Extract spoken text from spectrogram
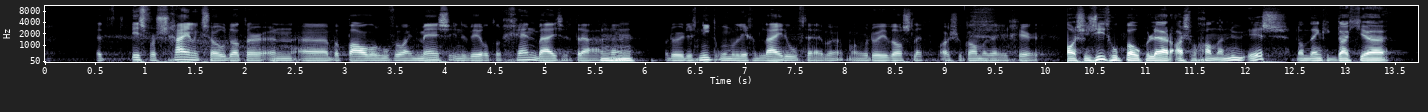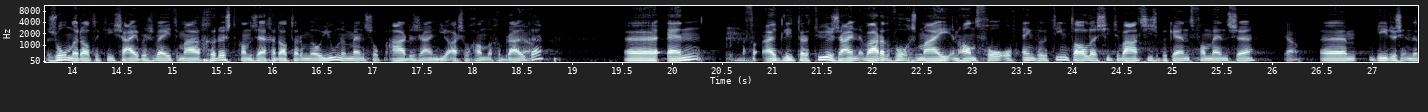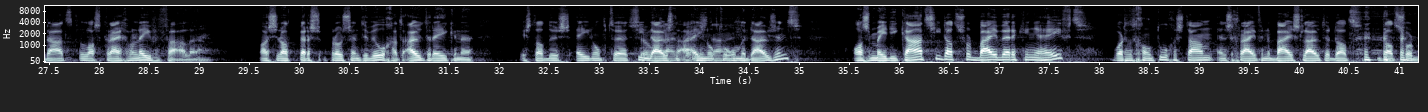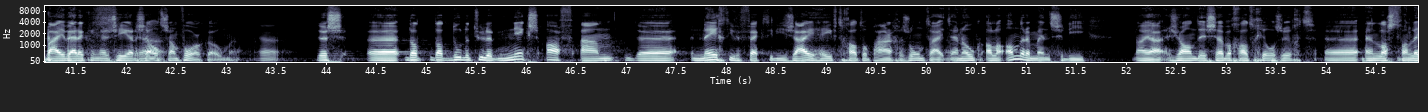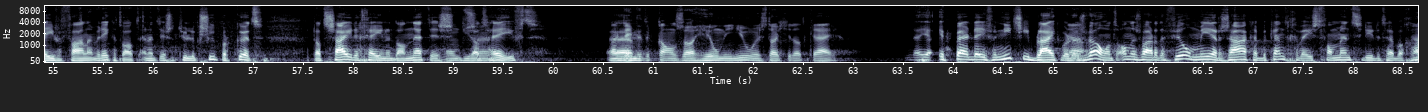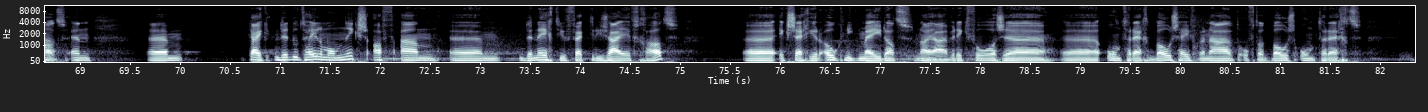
het is waarschijnlijk zo dat er een uh, bepaalde hoeveelheid mensen in de wereld een gen bij zich dragen, mm -hmm. waardoor je dus niet onderliggend lijden hoeft te hebben, maar waardoor je wel slecht op ashwagandha reageert. Als je ziet hoe populair ashwagandha nu is, dan denk ik dat je zonder dat ik die cijfers weet, maar gerust kan zeggen dat er miljoenen mensen op aarde zijn die ashwagandha gebruiken. Ja. Uh, en uit literatuur zijn, waren er volgens mij een handvol of enkele tientallen situaties bekend van mensen ja. um, die dus inderdaad last krijgen van leverfalen. Als je dat per procentueel gaat uitrekenen, is dat dus 1 op de 10.000 à 1 op de 100.000. Als medicatie dat soort bijwerkingen heeft, wordt het gewoon toegestaan en schrijven erbij sluiten dat dat soort bijwerkingen zeer ja. zeldzaam voorkomen. Ja. Dus uh, dat, dat doet natuurlijk niks af aan de negatieve effecten die zij heeft gehad op haar gezondheid. En ook alle andere mensen die, nou ja, jaundice hebben gehad, geelzucht uh, en last van leverfalen en weet ik het wat. En het is natuurlijk super kut dat zij degene dan net is die dat heeft. Maar ik denk dat de kans wel heel nihil is dat je dat krijgt. Nou ja, per definitie blijkbaar Ja. dus wel. Want anders waren er veel meer zaken bekend geweest van mensen die dit hebben gehad. En ehm, kijk, dit doet helemaal niks af aan ehm, de negatieve effecten die zij heeft gehad. Eh, ik zeg hier ook niet mee dat, nou ja, weet ik veel, ze eh, onterecht boos heeft benaderd of dat boos onterecht.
